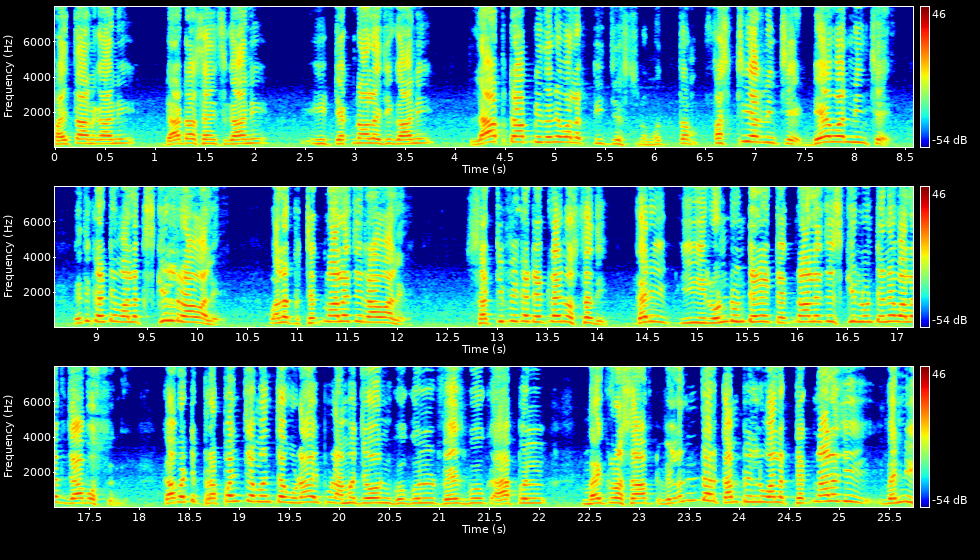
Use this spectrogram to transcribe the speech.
పైథాన్ కానీ డేటా సైన్స్ కానీ ఈ టెక్నాలజీ కానీ ల్యాప్టాప్ మీదనే వాళ్ళకి టీచ్ చేస్తున్నాం మొత్తం. ఫస్ట్ ఇయర్ నుంచే డే వన్ నుంచే. ఎందుకంటే వాళ్ళకి స్కిల్ రావాలి. వాళ్ళకు టెక్నాలజీ రావాలి. సర్టిఫికెట్ ఎట్లయినా వస్తుంది. కానీ ఈ రెండు ఉంటేనే టెక్నాలజీ స్కిల్ ఉంటేనే వాళ్ళకి జాబ్ వస్తుంది. కాబట్టి ప్రపంచమంతా కూడా ఇప్పుడు Amazon Google Facebook Apple Microsoft వీళ్ళందరు కంపెనీలు వాళ్ళకి టెక్నాలజీ ఇవన్నీ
